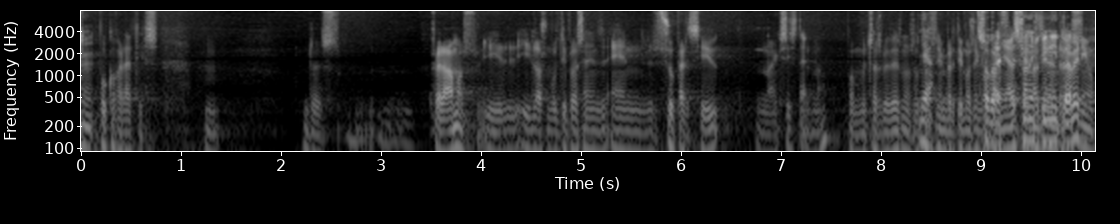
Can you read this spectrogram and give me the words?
un poco gratis. Mm. Entonces, pero vamos, y, y los múltiplos en, en Super Seed no existen, ¿no? Pues muchas veces nosotros invertimos en Sobre- compañías son que no tienen infinitos. revenue.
